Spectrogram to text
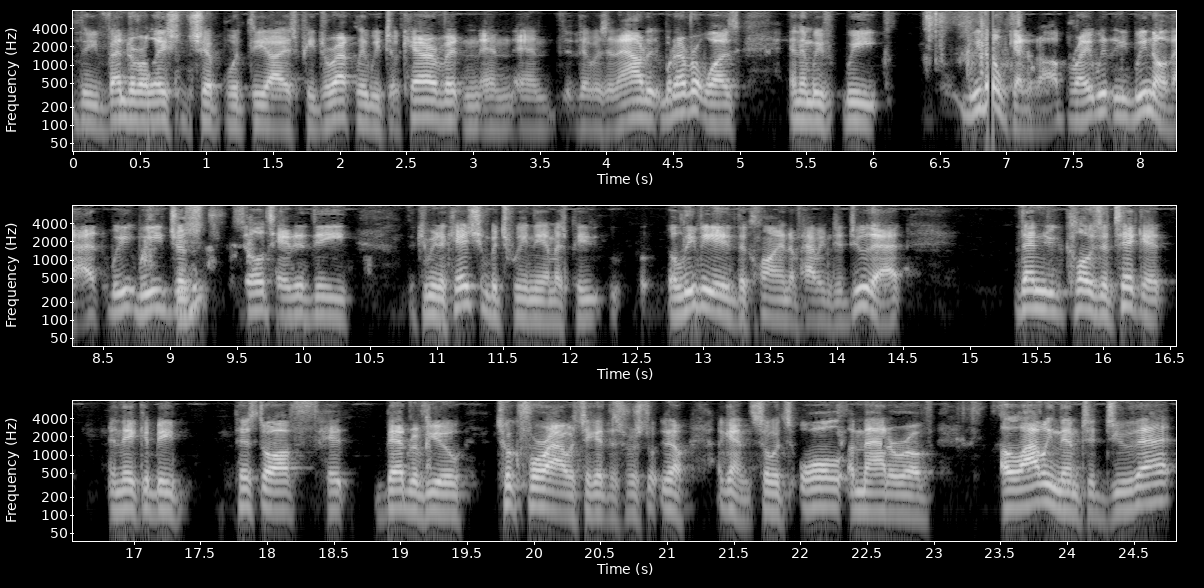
the vendor relationship with the ISP directly. We took care of it, and and and there was an outage, whatever it was, and then we we we don't get it up, right? We we know that we we just facilitated the the communication between the MSP, alleviated the client of having to do that. Then you close a ticket, and they could be pissed off, hit bad review. Took four hours to get this restored. You know, again, so it's all a matter of allowing them to do that,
